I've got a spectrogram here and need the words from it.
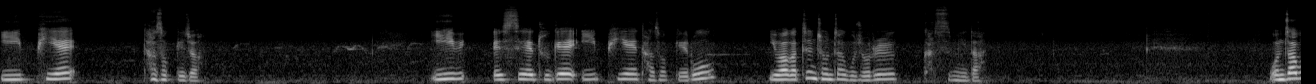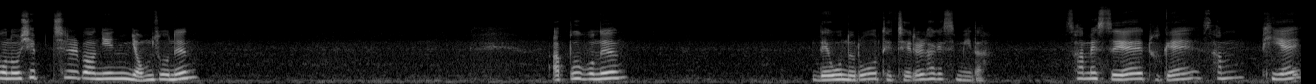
2P에 5개죠. 2S에 2개, 2P에 5개로 이와 같은 전자 구조를 갖습니다. 원자번호 17번인 염소는 앞부분은 네온으로 대체를 하겠습니다. 3S에 2개, 3P에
